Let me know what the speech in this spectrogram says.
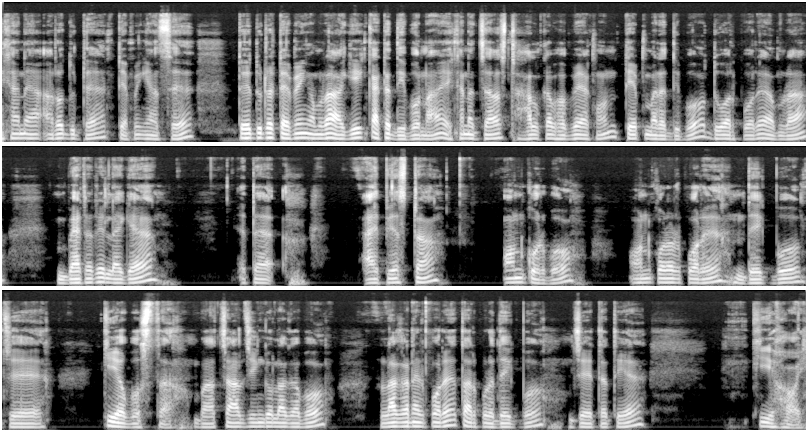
এখানে আরও দুটা ট্যাপিং আছে। তো এই দুটো ট্যাপিং আমরা আগেই কাটে দিব না। এখানে জাস্ট হালকাভাবে এখন টেপ মেরে দিব। দেওয়ার পরে আমরা ব্যাটারি লাগে এটা আইপিএসটা অন করব। অন করার পরে দেখব যে কি অবস্থা বা চার্জিংও লাগাবো। লাগানোর পরে তারপরে দেখব যে এটা দিয়ে কি হয়?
